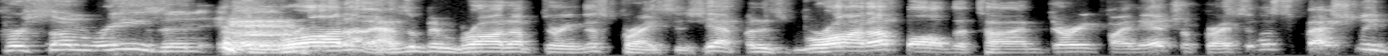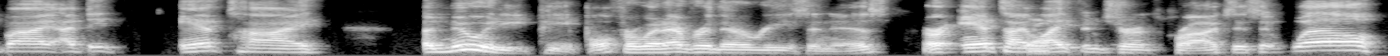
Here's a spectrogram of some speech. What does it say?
For some reason, it's brought up. It hasn't been brought up during this crisis yet, but it's brought up all the time during financial crisis, especially by I think anti annuity people for whatever their reason is, or anti life insurance products. They say, "Well,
